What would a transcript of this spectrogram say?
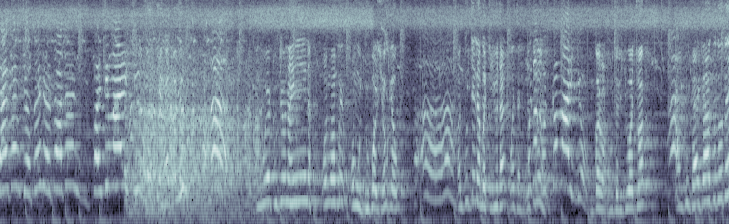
ગાય ગામ જોતો જોતો આ તો પલટી મારી ગયું. દેખા એ તૂટ્યો નહીં ને ઓમ ઓમ ઓમ ઊંધું પડ્યું કેવું હા. અને તું ચેના બચી ગયો થા ઓય ચાલી તું તો કૂદકો મારી ગયો. હું કરો તું ચલી ગયો ચોક આમ તું ગાય ગાય તો તે.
